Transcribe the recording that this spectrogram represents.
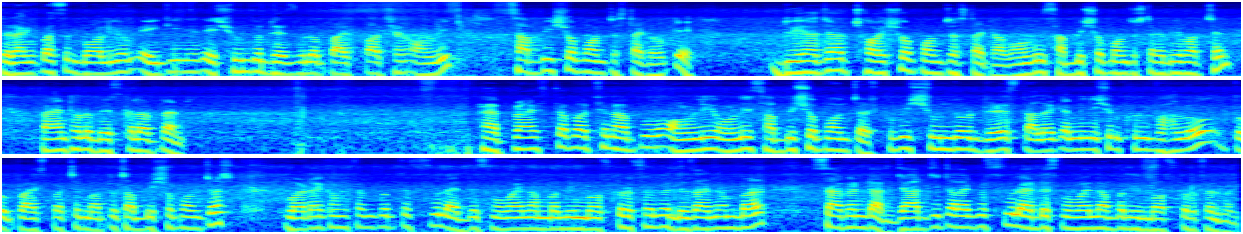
তো র্যাঙ্ক পার্সেন্ট ভলিউম এইটিনের এই সুন্দর ড্রেসগুলো প্রাইস পাচ্ছেন অনলি ছাব্বিশশো পঞ্চাশ টাকা ওকে দুই হাজার ছয়শো পঞ্চাশ টাকা। অনলি ছাব্বিশশো পঞ্চাশ টাকা দিয়ে পাচ্ছেন। প্যান্ট হলো বেস্ট কালার প্যান্ট হ্যাঁ প্রাইসটা পাচ্ছেন আপু অনলি অনলি ছাব্বিশশো পঞ্চাশ। খুবই সুন্দর ড্রেস কালার কম্বিনেশন খুবই ভালো। তো প্রাইস পাচ্ছেন মাত্র ছাব্বিশশো পঞ্চাশ। অর্ডার কনফার্ম করতে ফুল অ্যাড্রেস মোবাইল নাম্বার দিন করে ফেলবেন। ডিজাইন নাম্বার সেভেন ডান যার যেটা লাগবে ফুল অ্যাড্রেস মোবাইল নাম্বার দিন বক্স করে ফেলবেন।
